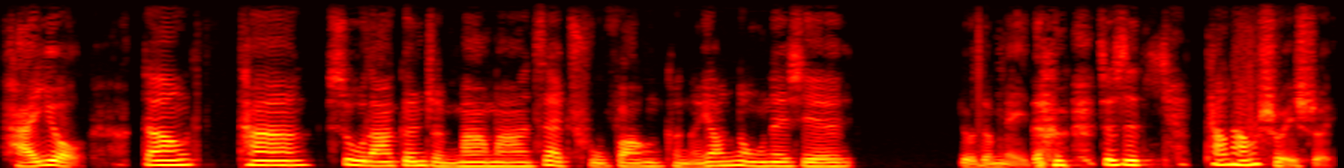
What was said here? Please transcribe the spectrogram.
还有当。他素拉跟着妈妈在厨房，可能要弄那些有的没的，就是汤汤水水。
